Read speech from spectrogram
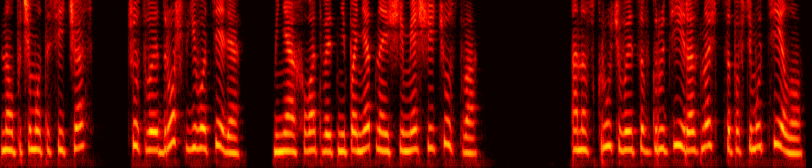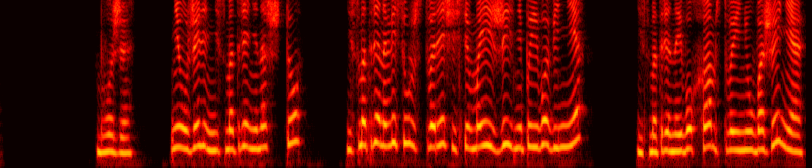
Но почему-то сейчас, чувствуя дрожь в его теле, меня охватывает непонятное щемящее чувство. Оно скручивается в груди и разносится по всему телу. Боже, неужели, несмотря ни на что, несмотря на весь ужас, творящийся в моей жизни по его вине, несмотря на его хамство и неуважение,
